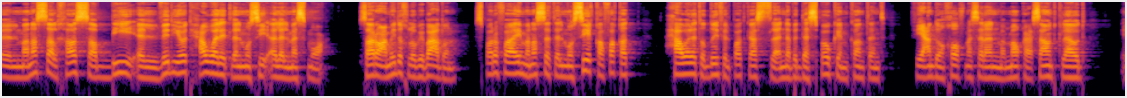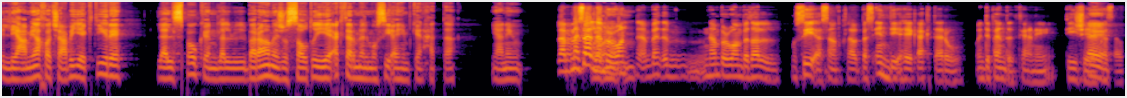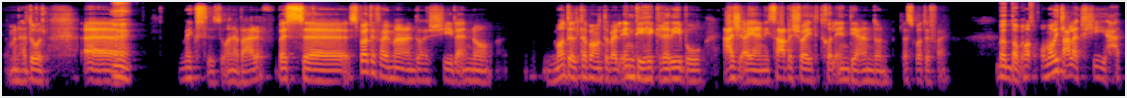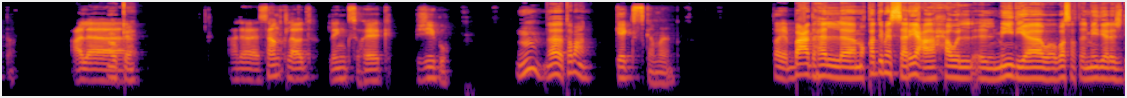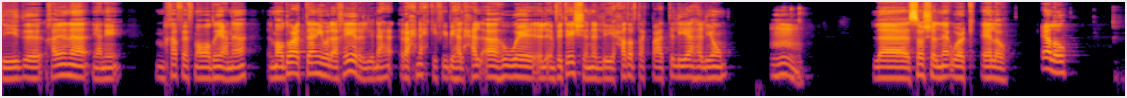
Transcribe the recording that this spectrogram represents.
المنصة الخاصة بالفيديو تحولت للموسيقى للمسموع. صاروا عم يدخلوا ببعضهم. Spotify منصة الموسيقى فقط حاولت تضيف البودكاست لانها بدها spoken content في عندهم خوف مثلا من موقع SoundCloud اللي عم ياخذ شعبية كتيرة لل spoken للبرامج الصوتية أكثر من الموسيقى يمكن حتى. يعني لا ما زال number إنه- 1 number 1 بضل موسيقى SoundCloud بس indie هيك أكثر و independent يعني دي جي. وكذا من هدول. آه إيه. mixes وأنا بعرف. بس آه Spotify ما عنده هالشيء لأنه الموديل تبعهم تبع ال indie هيك غريب وعجقة يعني صعبة شوي تدخل indie عندهم ل Spotify بالضبط. وما بيطلع لك شيء حتى. على okay. على SoundCloud links وهيك بجيبوا امم لا طبعا. geeks كمان. طيب بعد هالمقدمة السريعة حول الميديا ووسط الميديا الجديد خلينا يعني نخفف مواضيعنا. الموضوع الثاني والأخير اللي رح نحكي فيه بهالحلقة هو ال invitation اللي حضرتك بعثت لي إياها اليوم. امم ل social network Ello. Ello.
